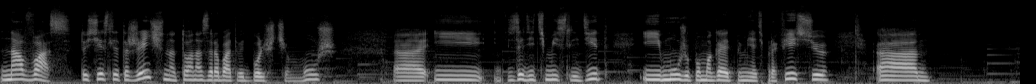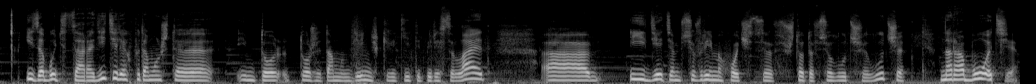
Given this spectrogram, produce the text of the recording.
на вас. То есть если это женщина, то она зарабатывает больше, чем муж, а, и за детьми следит, и мужу помогает поменять профессию, а, и заботится о родителях, потому что им то, тоже там им денежки какие-то пересылает и детям все время хочется что-то все лучше и лучше, на работе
